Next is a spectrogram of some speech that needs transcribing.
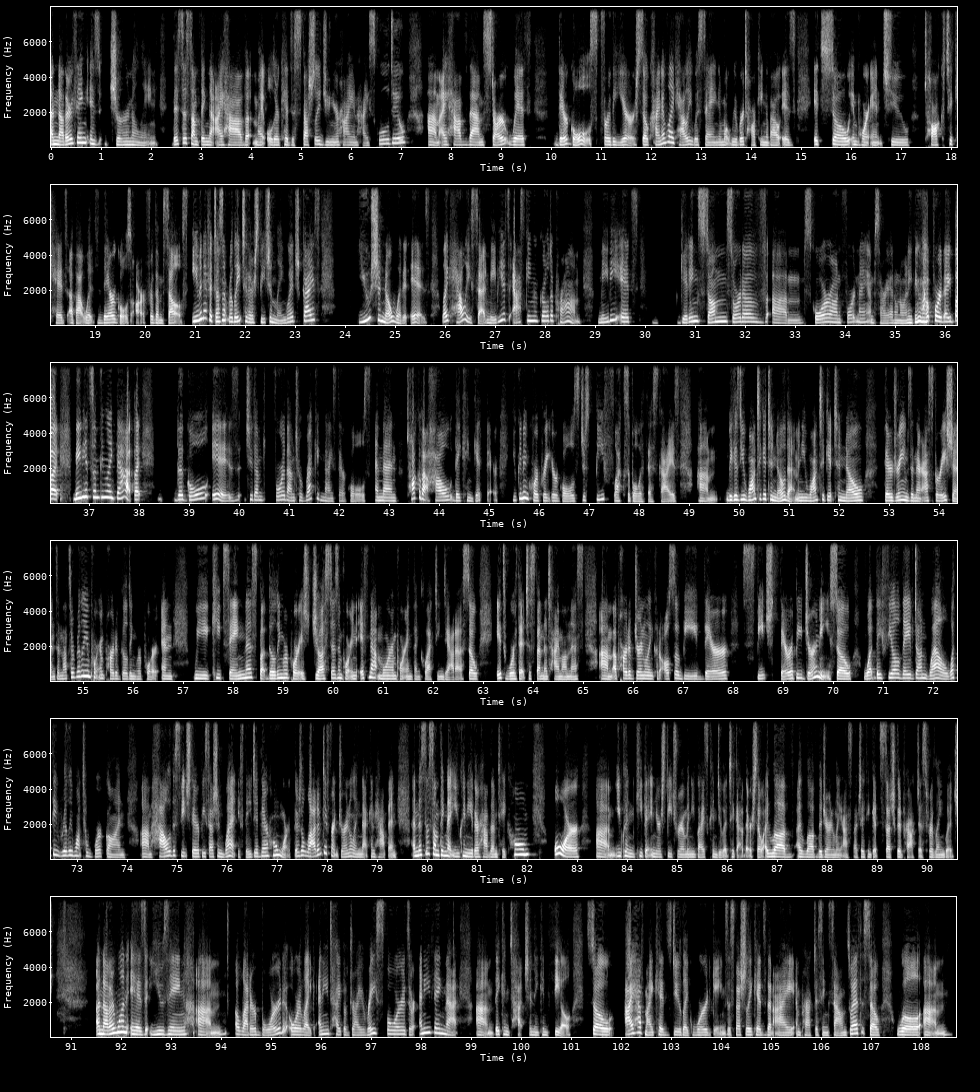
Another thing is journaling. This is something that I have my older kids, especially junior high and high school, do. Um, I have them start with their goals for the year. So, kind of like Hallie was saying, and what we were talking about is it's so important to talk to kids about what their goals are for themselves. Even if it doesn't relate to their speech and language, guys, you should know what it is. Like Hallie said, maybe it's asking a girl to prom, maybe it's getting some sort of um, score on Fortnite. I'm sorry, I don't know anything about Fortnite, but maybe it's something like that. But the goal is to them for them to recognize their goals and then talk about how they can get there. You can incorporate your goals just be flexible with this guys um, because you want to get to know them and you want to get to know their dreams and their aspirations. And that's a really important part of building rapport. And we keep saying this, but building rapport is just as important, if not more important, than collecting data. So it's worth it to spend the time on this. Um, a part of journaling could also be their speech therapy journey. So, what they feel they've done well, what they really want to work on, um, how the speech therapy session went, if they did their homework. There's a lot of different journaling that can happen. And this is something that you can either have them take home or um, you can keep it in your speech room and you guys can do it together. So i love i love the journaling aspect. I think it's such good practice for language. Another one is using um, a letter board or like any type of dry erase boards or anything that um, they can touch and they can feel. So I have my kids do like word games, especially kids that I am practicing sounds with. So we'll um,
